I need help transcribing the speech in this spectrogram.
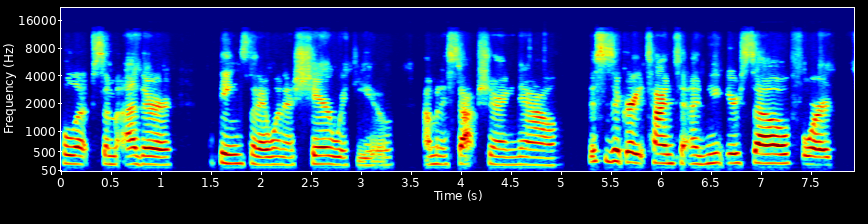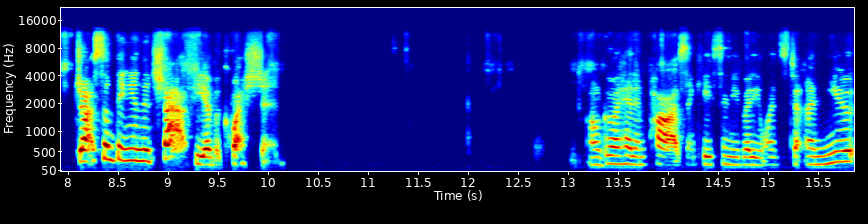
pull up some other things that I want to share with you. I'm going to stop sharing now. This is a great time to unmute yourself or drop something in the chat if you have a question. I'll go ahead and pause in case anybody wants to unmute.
